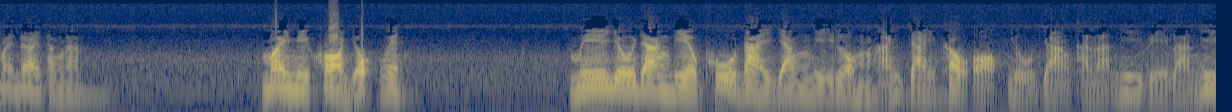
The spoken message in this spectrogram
ไม่ได้ทั้งนั้น ไม่มีข้อยกเว้น มีอยู่อย่างเดียวผู้ใดยังมีลมหายใจเข้าออกอยู่อย่างขณะนี้เวลานี้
